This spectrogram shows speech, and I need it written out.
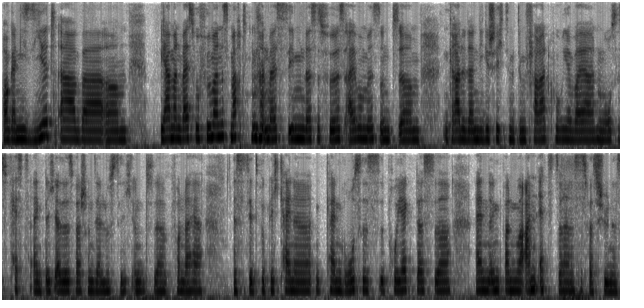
organisiert. Aber ähm, ja, man weiß, wofür man es macht. Man weiß eben, dass es für das Album ist. Und ähm, gerade dann die Geschichte mit dem Fahrradkurier war ja ein großes Fest eigentlich. Also es war schon sehr lustig. Und äh, von daher es ist jetzt wirklich keine, kein großes Projekt, das äh, einen irgendwann nur anätzt, sondern es ist was Schönes.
